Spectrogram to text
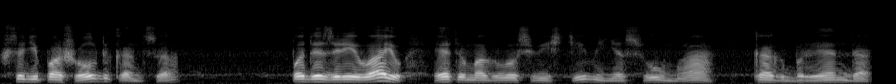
что не пошел до конца. Подозреваю, это могло свести меня с ума, как Бренда.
